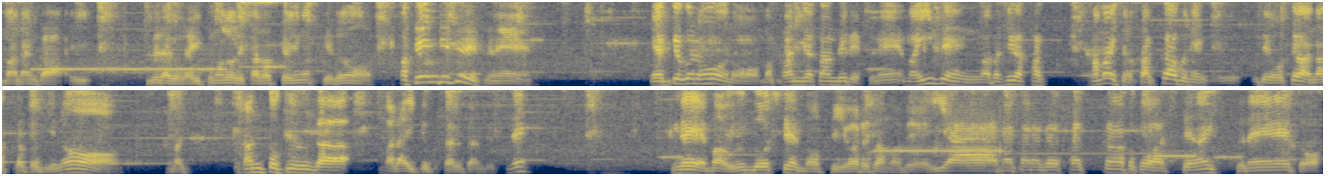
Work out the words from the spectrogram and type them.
まあなんか、ぐだぐだいつも通り語っておりますけど、まあ、先日ですね、薬局の方の、まあ、患者さんでですね、まあ、以前私が釜石のサッカー部にでお世話になった時の、まあ、監督が、まあ、来局されたんですね。で、まあ、運動してんのって言われたので、いやー、なかなかサッカーとかはしてないっすねーと。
